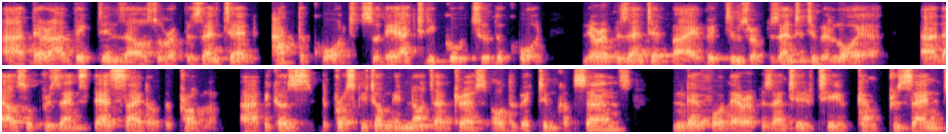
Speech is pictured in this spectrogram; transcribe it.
Uh, there are victims that are also represented at the court, so they actually go to the court. They're represented by victim's representative, a lawyer, uh, that also presents their side of the problem. Uh, because the prosecutor may not address all the victim concerns, and therefore, their representative can present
